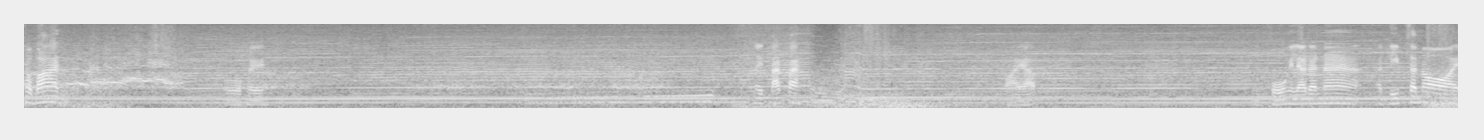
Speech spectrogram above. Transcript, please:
ชาวบ้าน โอเคในตัดไปไปครับโค้งอีกแล้วด้านหน้าอดิฟซะหน่อย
